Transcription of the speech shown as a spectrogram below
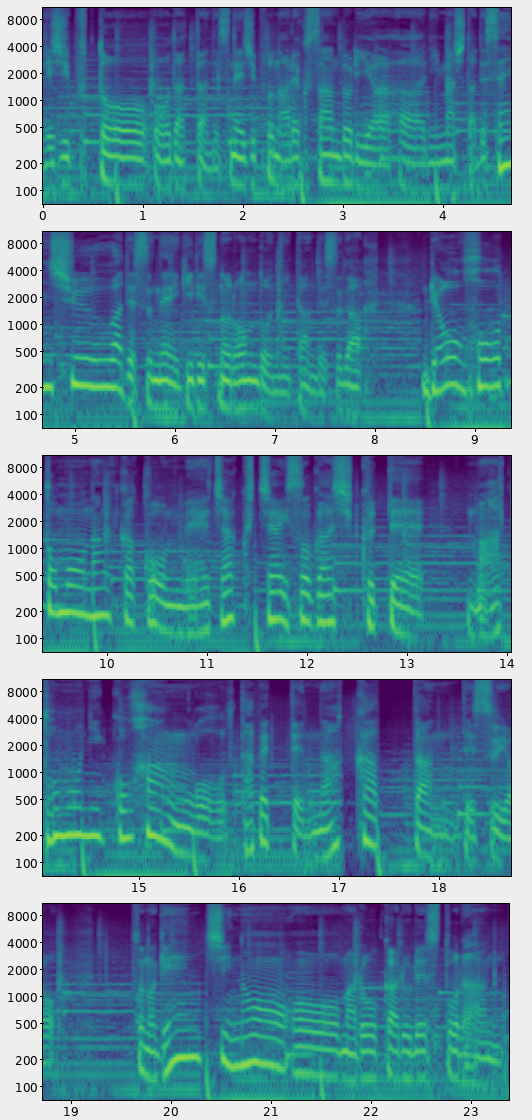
エジプトだったんですねエジプトのアレクサンドリアにいましたで先週はですねイギリスのロンドンにいたんですが両方ともなんかこうめちゃくちゃ忙しくてまともにご飯を食べてなかったんですよ。その現地の、まあ、ローカルレストラン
